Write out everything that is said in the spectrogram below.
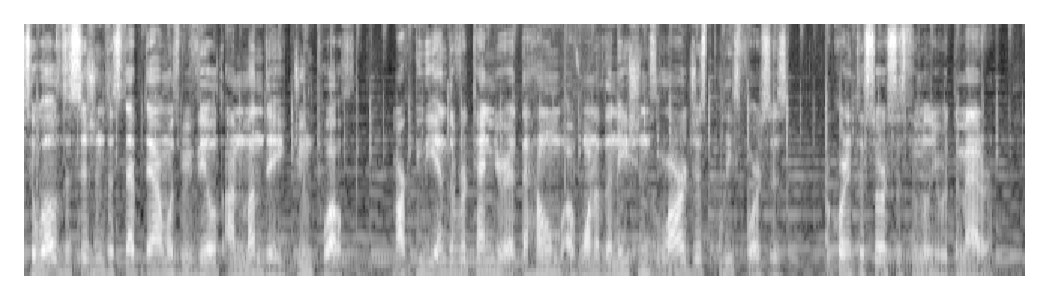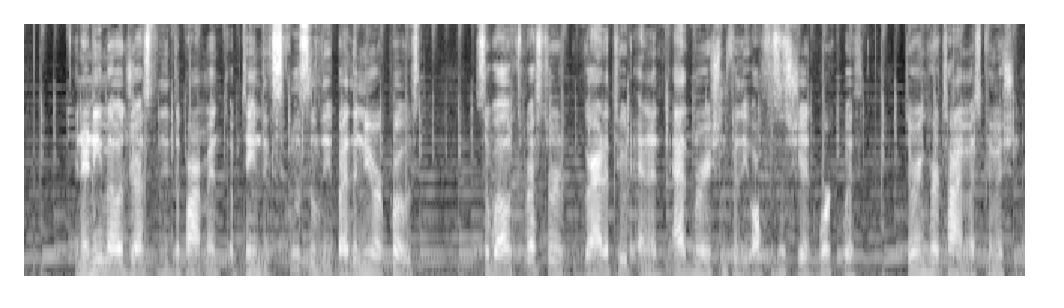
Sewell's decision to step down was revealed on Monday, June 12th, marking the end of her tenure at the helm of one of the nation's largest police forces, according to sources familiar with the matter. In an email addressed to the department obtained exclusively by the New York Post, Sewell expressed her gratitude and admiration for the officers she had worked with during her time as commissioner.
